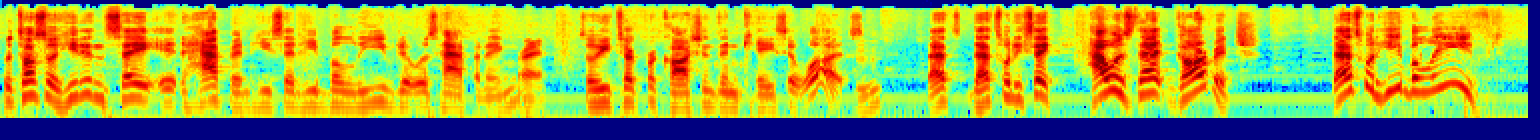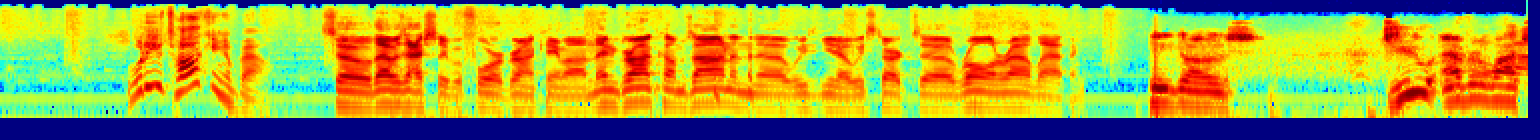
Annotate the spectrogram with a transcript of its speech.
But it's also he didn't say it happened. He said he believed it was happening. Right. So he took precautions in case it was. Mhm. That's that's what he said. How is that garbage? That's what he believed. What are you talking about? So that was actually before Gronk came on. Then Gronk comes on, and uh, we, you know, we start uh, rolling around laughing. He goes, "Do you ever watch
